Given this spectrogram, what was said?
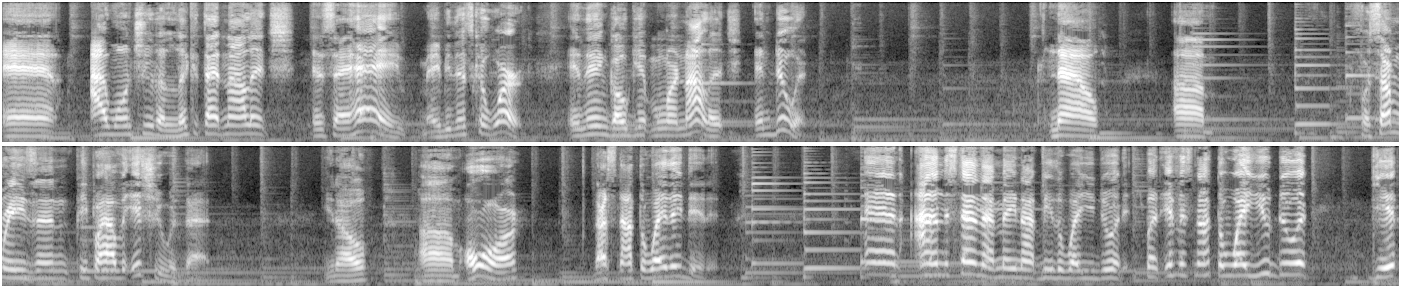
And I want you to look at that knowledge and say, hey, maybe this could work. And then go get more knowledge and do it. Now, um, for some reason, people have an issue with that, you know, um, or that's not the way they did it. And I understand that may not be the way you do it, but if it's not the way you do it, get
